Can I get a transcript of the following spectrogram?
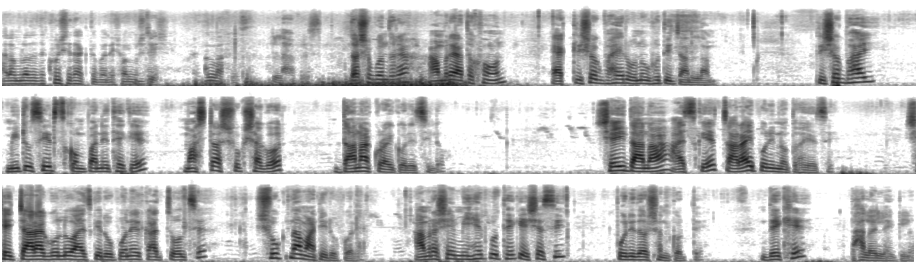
আর আমরা যাতে খুশি থাকতে পারি সর্বশেষ। আল্লাহ হাফেজ। আল্লাহ হাফেজ। দর্শক বন্ধুরা আমরা এতক্ষণ এক কৃষক ভাইয়ের অনুভূতি জানলাম। কৃষক ভাই মিটু সিডস কোম্পানি থেকে মাস্টার সুখসাগর দানা ক্রয় করেছিল। সেই দানা আজকে চারায় পরিণত হয়েছে। সেই চারাগুলো আজকে রোপণের কাজ চলছে শুকনা মাটির উপরে। আমরা সেই মেহেরপুর থেকে এসেছি পরিদর্শন করতে। দেখে ভালো লাগল।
